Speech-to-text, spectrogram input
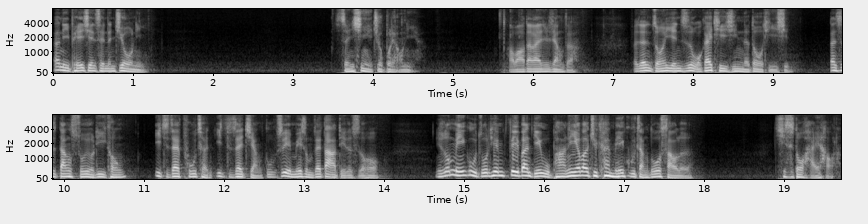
那你赔钱谁能救你？神仙也救不了你啊！好吧，大概就这样子啊。反正总而言之，我该提醒你的都有提醒。但是当所有利空一直在铺陈、一直在讲，股市也没什么在大跌的时候，你说美股昨天费半跌五趴，你要不要去看美股涨多少了？其实都还好了，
